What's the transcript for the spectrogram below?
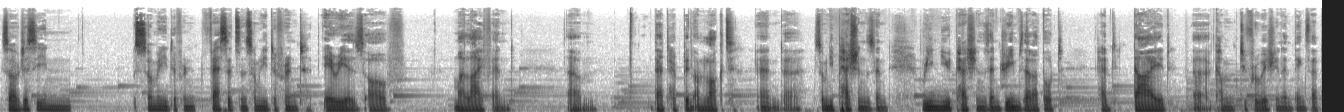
so I've just seen so many different facets and so many different areas of my life and um, that have been unlocked and uh, so many passions and renewed passions and dreams that I thought had died uh, come to fruition and things that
